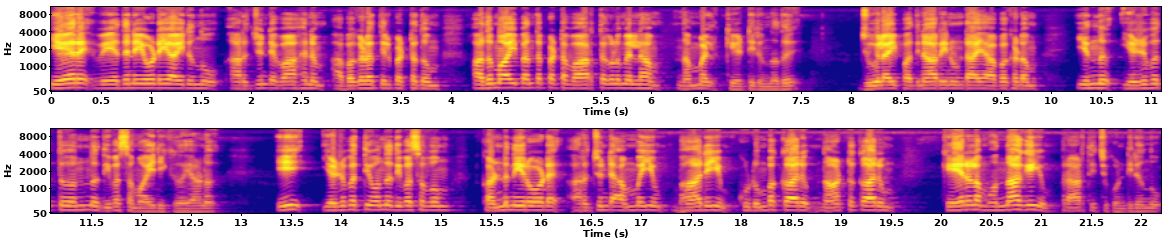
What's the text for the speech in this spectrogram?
ഏറെ വേദനയോടെയായിരുന്നു അർജുന്റെ വാഹനം അപകടത്തിൽപ്പെട്ടതും അതുമായി ബന്ധപ്പെട്ട വാർത്തകളുമെല്ലാം നമ്മൾ കേട്ടിരുന്നത്. ജൂലൈ പതിനാറിനുണ്ടായ അപകടം ഇന്ന് എഴുപത്തിയൊന്ന് ദിവസമായിരിക്കുകയാണ്. ഈ എഴുപത്തിയൊന്ന് ദിവസവും കണ്ണുനീരോടെ അർജുന്റെ അമ്മയും ഭാര്യയും കുടുംബക്കാരും നാട്ടുകാരും കേരളം ഒന്നാകെയും പ്രാർത്ഥിച്ചു കൊണ്ടിരുന്നു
